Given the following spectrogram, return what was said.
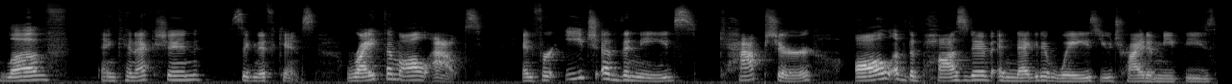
love and connection, significance. Write them all out. And for each of the needs, capture all of the positive and negative ways you try to meet these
